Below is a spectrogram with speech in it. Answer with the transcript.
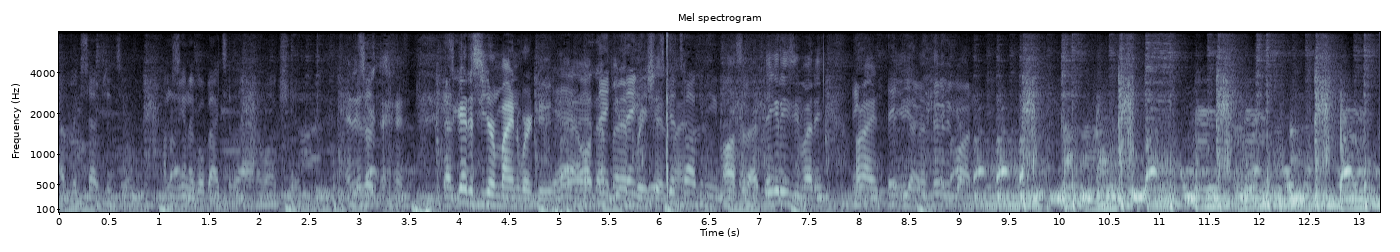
I've accepted to. I'm just gonna go back to the analog shit. And it's, I- it's great to see your mind work, dude. Yeah, oh, thank you, thank you. appreciate It's it, good man. talking to you, man. Awesome. man. Take it easy, buddy. All right. thank take you, it easy, guys. man. Timothy Vaughn.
